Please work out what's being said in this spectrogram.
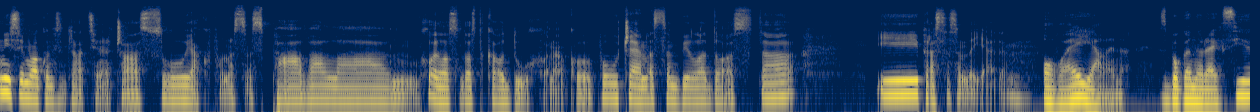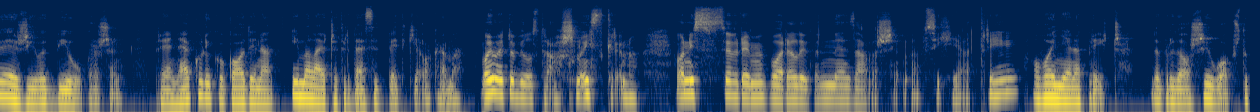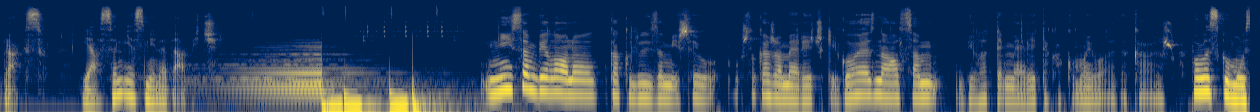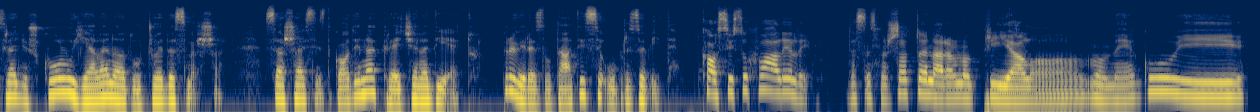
nisam imala koncentracije na času, jako puno sam spavala, hodila sam dosta kao duh, onako, povučena sam bila dosta i prestala sam da jedem. Ovo je Jelena. Zbog anoreksije je život bio ugrožen. Pre nekoliko godina imala je 45 kg. Mojima je to bilo strašno, iskreno. Oni su sve vreme boreli da ne završim na psihijatriji. Ovo je njena priča. Dobrodošli u opštu praksu. Ja sam Jasmina Dabić. Nisam bila ono kako ljudi zamišljaju, što kaže američki gojazna, ali sam bila temeljita, kako moji vole da kažu. Polaskom u srednju školu Jelena odlučuje da smrša. Sa 16 godina kreće na dijetu. Prvi rezultati se ubrzo vide. Kao svi su hvalili da sam smršala, to je naravno prijalo mom egu i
